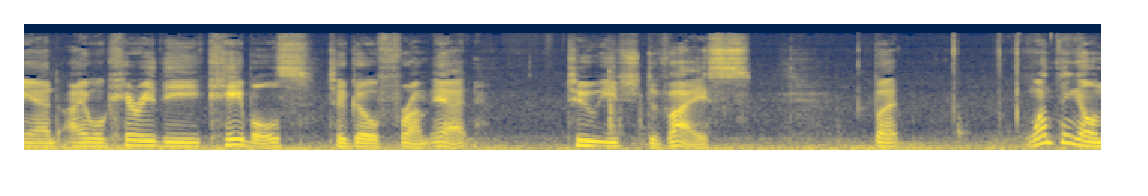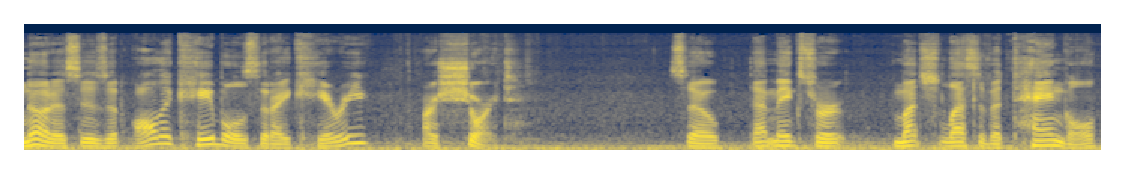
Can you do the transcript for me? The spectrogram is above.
and I will carry the cables to go from it to each device but one thing you'll notice is that all the cables that I carry are short. So that makes for much less of a tangle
